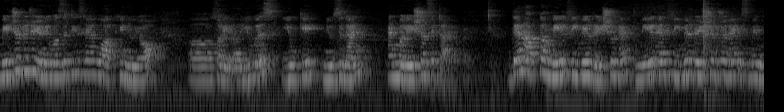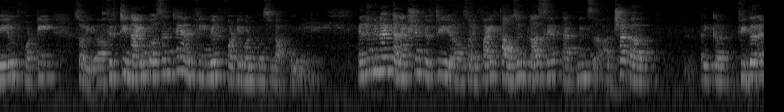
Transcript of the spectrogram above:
मेजरली जो यूनिवर्सिटीज हैं वो आपकी New York sorry US UK New Zealand and Malaysia से टाइप है। देन आपका मेल फीमेल रेशियो है। मेल एंड फीमेल रेशियो जो है इसमें मेल 40 सॉरी 59 परसेंट है एंड फीमेल 41 परसेंट आपको मिलेंगे। एल्यूमिनाई कनेक्शन 50 सॉरी 5000 प्लस है। दैट मीन्स अच्छा uh, एक फिगर है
